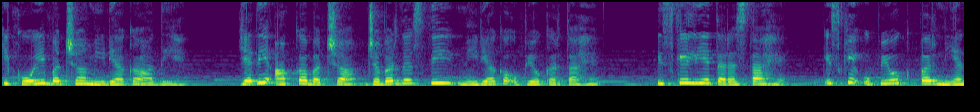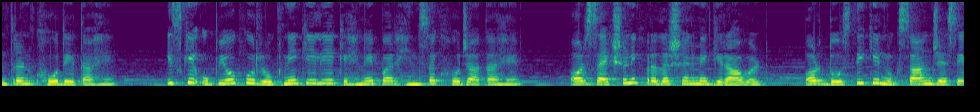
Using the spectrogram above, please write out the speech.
कि कोई बच्चा मीडिया का आदि है? यदि आपका बच्चा ज़बरदस्ती मीडिया का उपयोग करता है, इसके लिए तरसता है, इसके उपयोग पर नियंत्रण खो देता है, इसके उपयोग को रोकने के लिए कहने पर हिंसक हो जाता है, और शैक्षणिक प्रदर्शन में गिरावट और दोस्ती के नुकसान जैसे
